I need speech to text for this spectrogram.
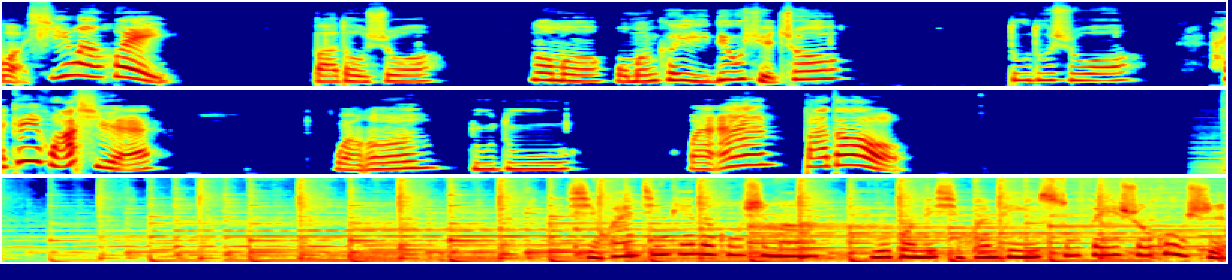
我希望会。”巴豆说：“那么我们可以溜雪车。”嘟嘟说。还可以滑雪。晚安，嘟嘟。晚安，巴豆。喜欢今天的故事吗？如果你喜欢听苏菲说故事，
